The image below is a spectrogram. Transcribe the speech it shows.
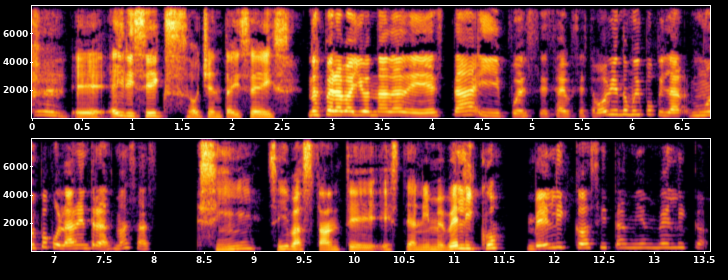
Eh, 86, 86. No esperaba yo nada de esta y pues se, se está volviendo muy popular, muy popular entre las masas. Sí, sí, bastante este anime bélico. Bélico, sí, también bélico.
